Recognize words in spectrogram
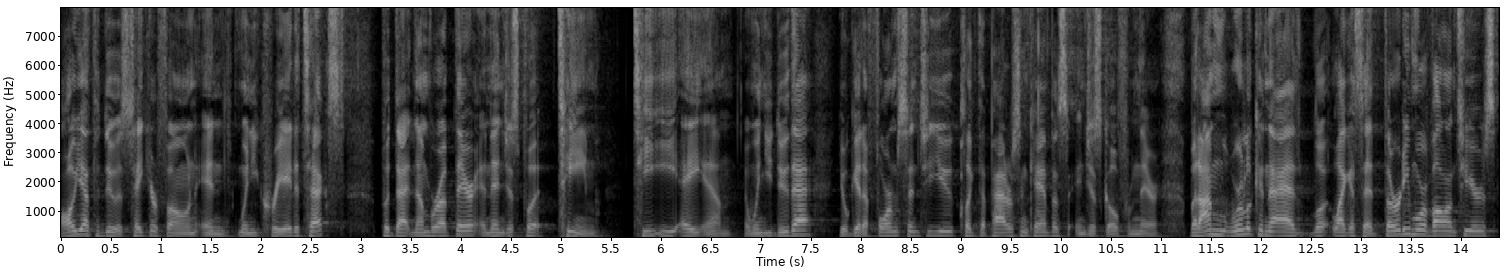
all you have to do is take your phone and when you create a text, put that number up there and then just put team T E A M. And when you do that, you'll get a form sent to you, click the Patterson campus, and just go from there. But I'm, we're looking to add, like I said, 30 more volunteers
